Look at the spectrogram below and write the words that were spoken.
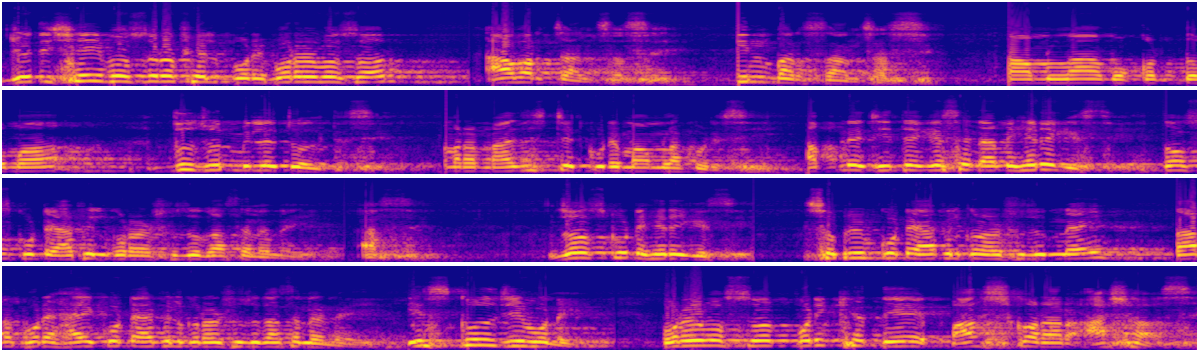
যদি সেই বছরও ফেল পড়ে, পরের বছর আবার চান্স আছে, তিনবার চান্স আছে। মামলা, মোকদ্দমা, দুজন মিলে চলতেছে। আমরা ম্যাজিস্ট্রেট কোর্টে মামলা করেছি। আপনি জিতে গেছেন, আমি হেরে গেছি। দশ কোর্টে আপিল করার সুযোগ আছে না নাই? আছে। জজ কোর্টে হেরে গেছি। সুপ্রিম কোর্টে আপিল করার সুযোগ নেই। তারপরে হাইকোর্টে আপিল করার সুযোগ আছে না নাই? স্কুল জীবনে পরের বছর পরীক্ষা দিয়ে পাশ করার আশা আছে।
